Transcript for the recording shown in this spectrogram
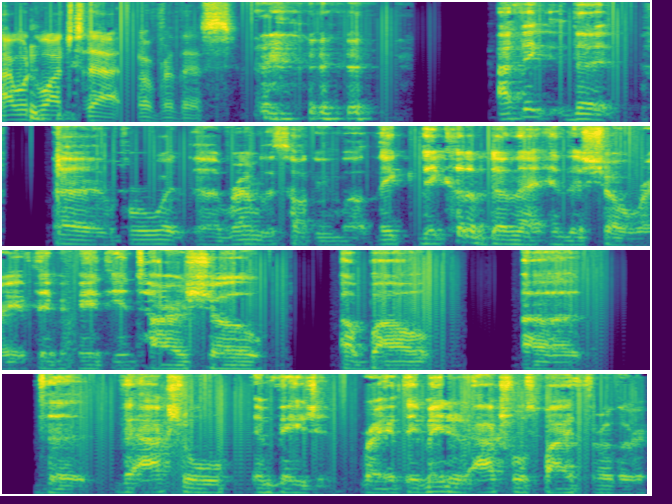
I would watch that over this. I think that uh, for what uh, Ram is talking about, they they could have done that in this show, right? If they made the entire show about uh, the the actual invasion, right? If they made it an actual spy thriller,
